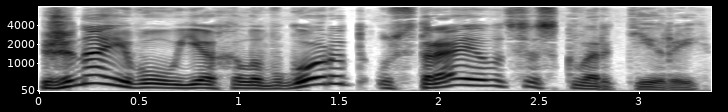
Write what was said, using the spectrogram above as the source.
Жена его уехала в город устраиваться с квартирой.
